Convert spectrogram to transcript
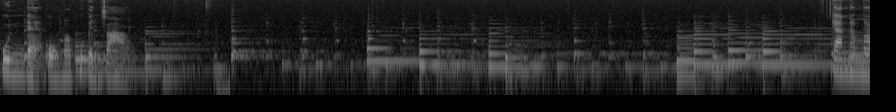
คุณแด่องค์พระผู้เป็นเจ้า การนำมา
